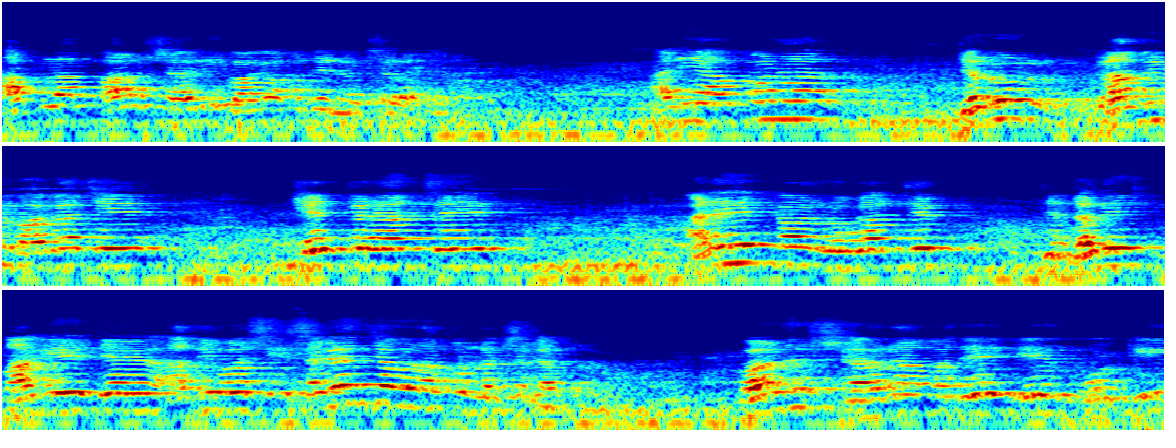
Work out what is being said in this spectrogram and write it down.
आपला फार शहरी भागामध्ये लक्ष राहिलं. आणि आपण जरूर ग्रामीण भागाचे शेतकऱ्यांचे अनेक लोकांचे जे दलित मागे जे आदिवासी सगळ्यांच्यावर आपण लक्ष घालतो. पण शहरामध्ये जे मोठी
